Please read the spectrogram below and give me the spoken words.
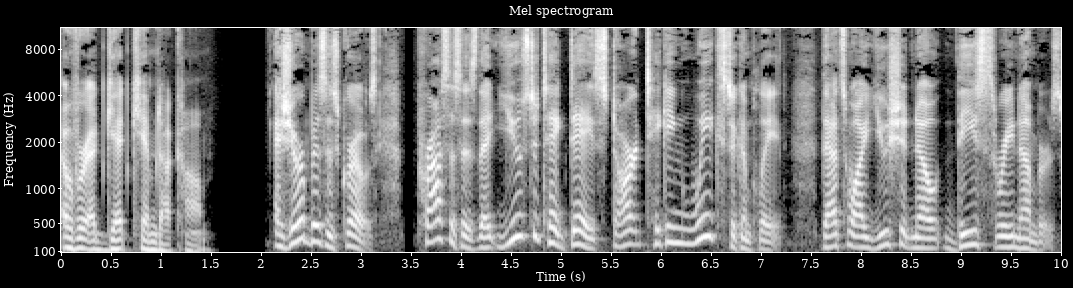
over at getkim.com. As your business grows, Processes that used to take days start taking weeks to complete. That's why you should know these three numbers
